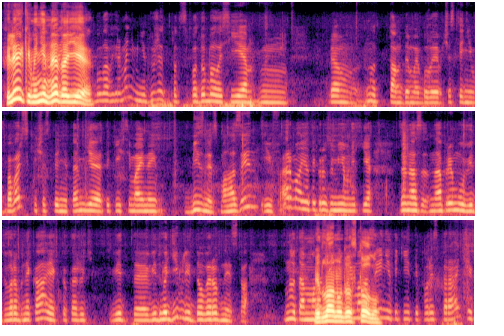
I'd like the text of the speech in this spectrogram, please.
Філейки мені не дає. Була в Германії, мені дуже сподобалось є м, прям, ну, там, де ми були в частині, в баварській частині, там є такий сімейний бізнес-магазин і ферма, я так розумію, у них є. Це нас напряму від виробника, як то кажуть, від, е, від годівлі до виробництва. Ну, там магазин, лану до столу. магазині такий типу ресторанчик.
